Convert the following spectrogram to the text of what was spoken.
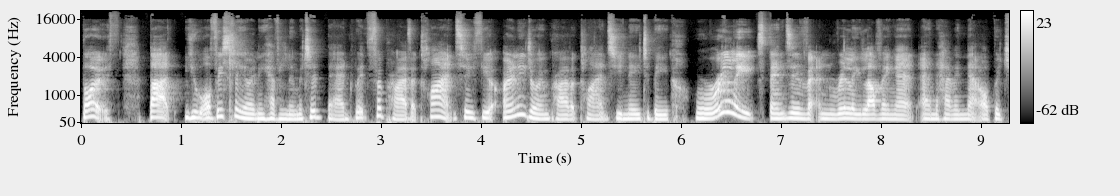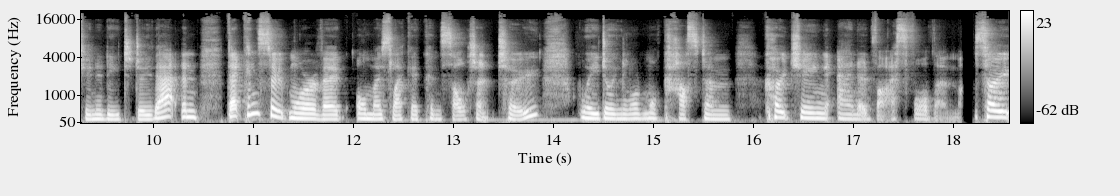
both, but you obviously only have limited bandwidth for private clients. So if you're only doing private clients, you need to be really expensive and really loving it and having that opportunity to do that. And that can suit more of a almost like a consultant too, where you're doing a lot more custom coaching and advice for them. So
